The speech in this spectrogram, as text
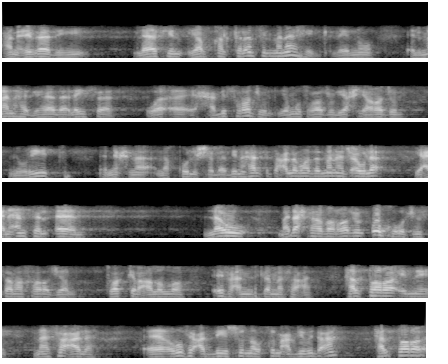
عن عباده لكن يبقى الكلام في المناهج لأنه المنهج هذا ليس حديث رجل يموت رجل يحيى رجل. نريد أن إحنا نقول لشبابنا هل تتعلموا هذا المنهج أو لا؟ يعني أنت الآن لو مدحت هذا الرجل أخرج مثل ما خرج يلا توكل على الله افعل مثل ما فعل. هل ترى إن ما فعله رفعت به سنة وقمعت به بدعة؟ هل ترى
